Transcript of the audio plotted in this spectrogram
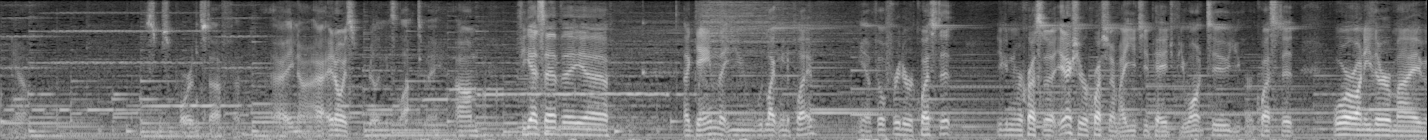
you know, some support and stuff. And, uh, you know, it always really means a lot to me. Um, if you guys have a, uh, a game that you would like me to play, you know, feel free to request it. You can request it. You can actually request it on my YouTube page if you want to. You can request it, or on either of my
